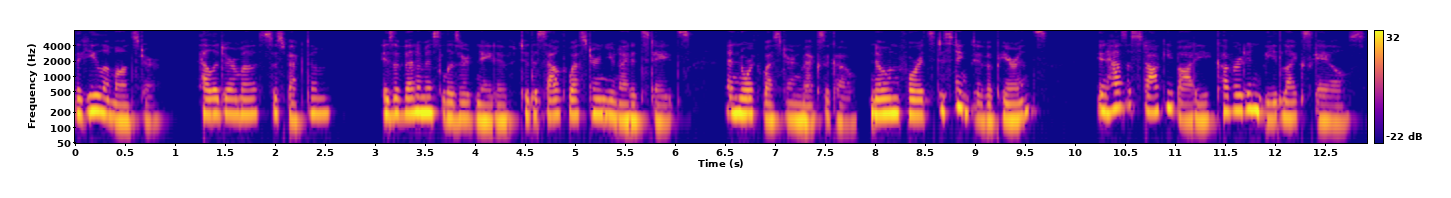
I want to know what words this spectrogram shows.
The Gila monster, Heloderma suspectum, is a venomous lizard native to the southwestern United States and northwestern Mexico. Known for its distinctive appearance, it has a stocky body covered in bead-like scales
